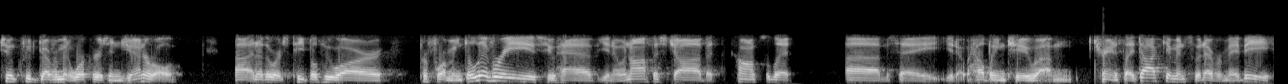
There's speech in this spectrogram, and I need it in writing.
to include government workers in general. Uh, in other words, people who are performing deliveries, who have you know an office job at the consulate, um, say you know helping to um, translate documents, whatever it may be,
